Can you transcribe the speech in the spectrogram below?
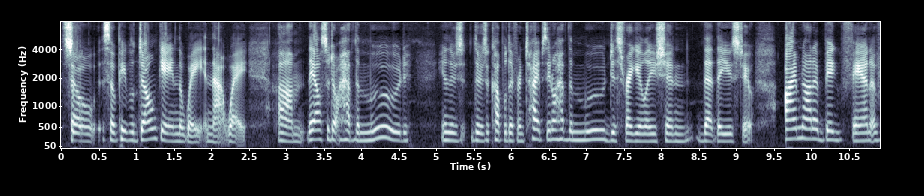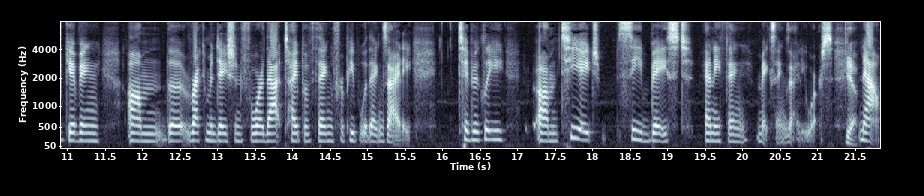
So, so people don't gain the weight in that way. Um, they also don't have the mood. You know, there's there's a couple different types. They don't have the mood dysregulation that they used to. I'm not a big fan of giving um, the recommendation for that type of thing for people with anxiety. Typically, um, THC based anything makes anxiety worse. Yeah. Now,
